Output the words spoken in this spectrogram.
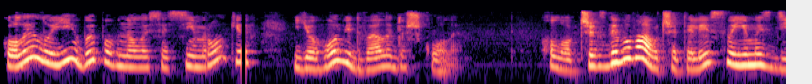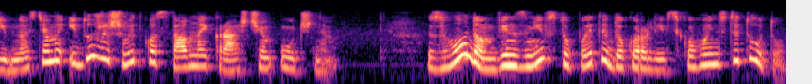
Коли Луї виповнилося сім років, його відвели до школи. Хлопчик здивував учителів своїми здібностями і дуже швидко став найкращим учнем. Згодом він зміг вступити до Королівського інституту,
